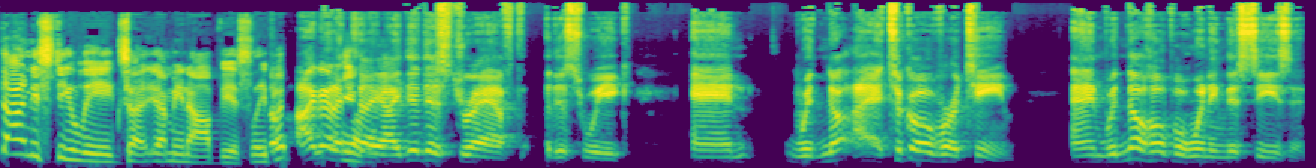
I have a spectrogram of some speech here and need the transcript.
dynasty leagues. I, I mean, obviously, but I got to Yeah. tell you, I did this draft this week, and with no, I took over a team, and with no hope of winning this season,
